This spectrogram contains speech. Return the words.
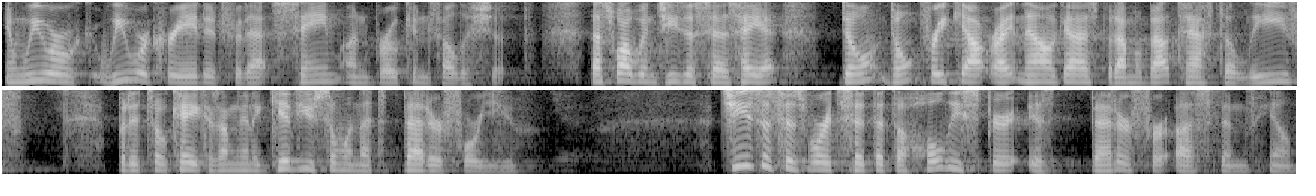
And we were, we were created for that same unbroken fellowship. That's why when Jesus says, Hey, don't, don't freak out right now, guys, but I'm about to have to leave. But it's okay because I'm going to give you someone that's better for you. Jesus' word said that the Holy Spirit is better for us than Him.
